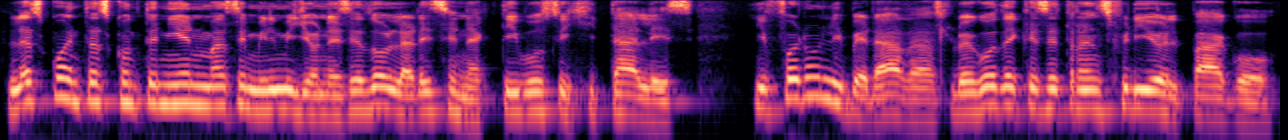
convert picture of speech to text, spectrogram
Las cuentas contenían más de mil millones de dólares en activos digitales y fueron liberadas luego de que se transfirió el pago.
